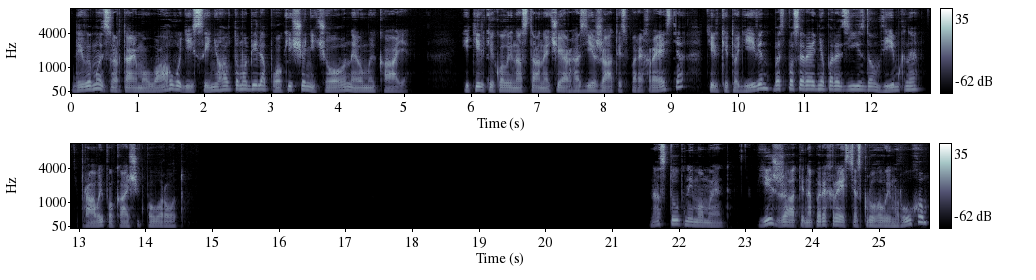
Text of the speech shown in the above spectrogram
Дивимось, звертаємо увагу, водій синього автомобіля поки що нічого не вмикає. І тільки коли настане черга з'їжджати з перехрестя, тільки тоді він безпосередньо перед з'їздом вімкне правий показчик повороту. Наступний момент. В'їжджати на перехрестя з круговим рухом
